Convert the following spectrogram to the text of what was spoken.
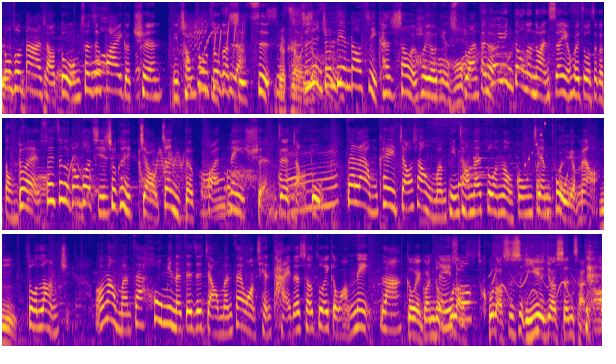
动作，大的角度，我们甚至画一个圈，你重复做个十次，其实你就练到自己开始稍微会有点酸。很多运动的暖身也会做这个动作。对，所以这个动作其实就可以矫正你的髋。内旋这个角度，再来我们可以教上我们平常在做的那种弓箭步，有没有？嗯，做 lunge。哦，那我们在后面的这只脚，我们再往前抬的时候，做一个往内拉。各位观众，胡老胡老师是一月就要生产啊。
